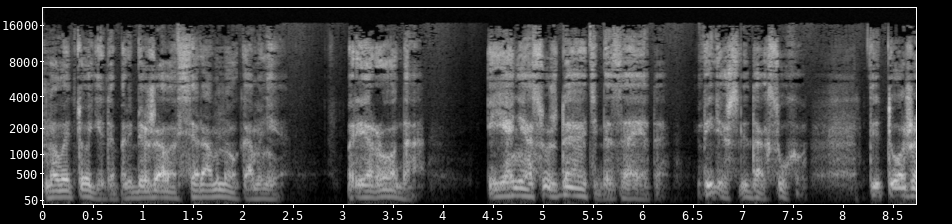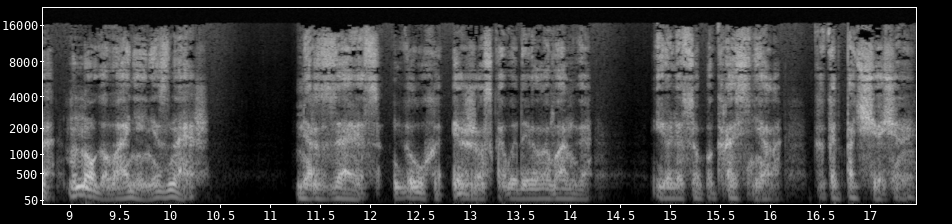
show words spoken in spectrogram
Но в итоге-то прибежала все равно ко мне. Природа. И я не осуждаю тебя за это. Видишь, следак Сухов, ты тоже многого о ней не знаешь. Мерзавец глухо и жестко выдавила Ванга. Ее лицо покраснело, как от подщечины.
